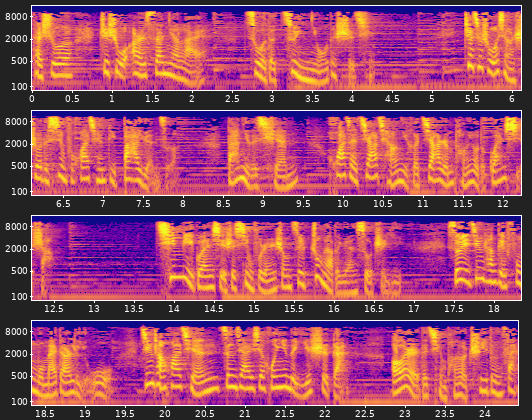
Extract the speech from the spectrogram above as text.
他说：“这是我二十三年来做的最牛的事情。”这就是我想说的幸福花钱第八原则：把你的钱花在加强你和家人朋友的关系上。亲密关系是幸福人生最重要的元素之一，所以经常给父母买点礼物，经常花钱增加一些婚姻的仪式感，偶尔的请朋友吃一顿饭，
